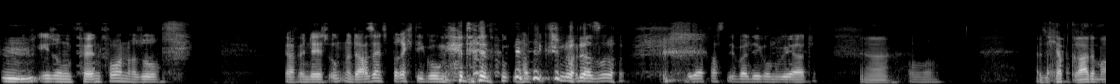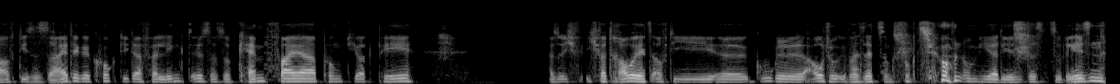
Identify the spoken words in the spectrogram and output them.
mhm. eh so ein Fan von. Also ja, wenn der jetzt irgendeine Daseinsberechtigung hätte in irgendeiner Fiction oder so, wäre ja fast eine Überlegung wert. Ja. Aber, also ich habe gerade mal auf diese Seite geguckt, die da verlinkt ist, also campfire.jp. Also ich, ich vertraue jetzt auf die äh, Google Auto-Übersetzungsfunktion, um hier die, das zu lesen.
